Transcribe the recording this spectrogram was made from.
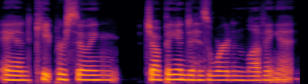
and keep pursuing, jumping into his word and loving it.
